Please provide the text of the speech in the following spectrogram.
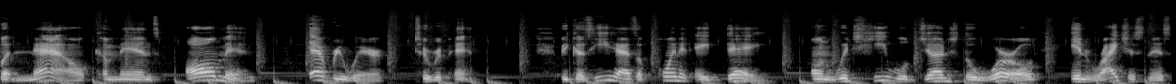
but now commands all men everywhere to repent, because he has appointed a day on which he will judge the world in righteousness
